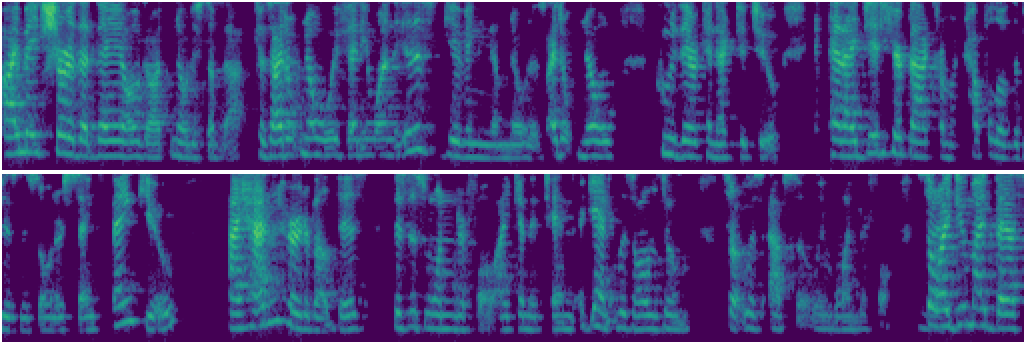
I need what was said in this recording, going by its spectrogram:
I made sure that they all got notice of that because I don't know if anyone is giving them notice. I don't know who they're connected to. And I did hear back from a couple of the business owners saying, Thank you. I hadn't heard about this. This is wonderful. I can attend. Again, it was all Zoom. So it was absolutely wonderful. So I do my best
